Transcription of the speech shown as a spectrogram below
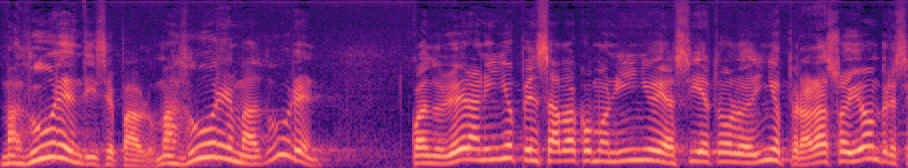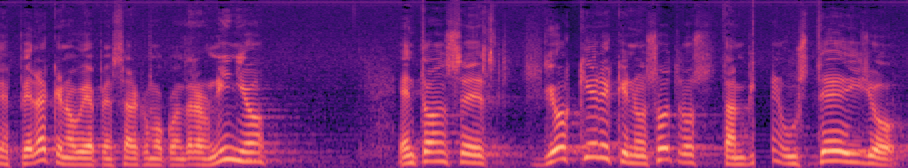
Maduren, dice Pablo, maduren, maduren. Cuando yo era niño pensaba como niño y hacía todo lo de niño, pero ahora soy hombre, se espera que no voy a pensar como cuando era un niño. Entonces, Dios quiere que nosotros también, usted y yo,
